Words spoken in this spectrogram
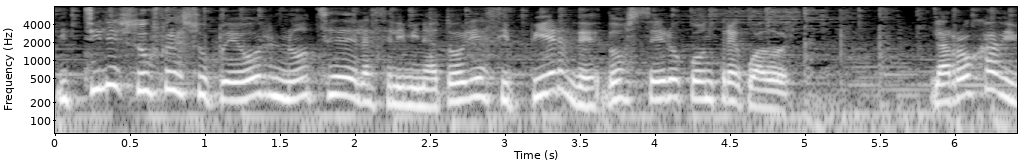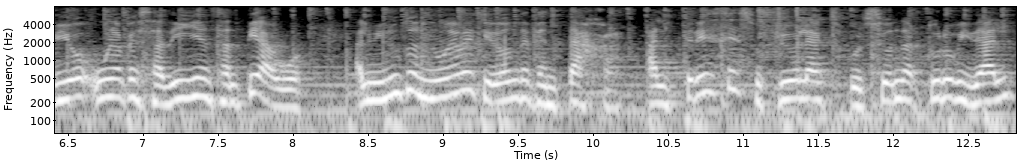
Y Chile sufre su peor noche de las eliminatorias y pierde 2-0 contra Ecuador. La Roja vivió una pesadilla en Santiago. Al minuto 9 quedó en desventaja. Al 13 sufrió la expulsión de Arturo Vidal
